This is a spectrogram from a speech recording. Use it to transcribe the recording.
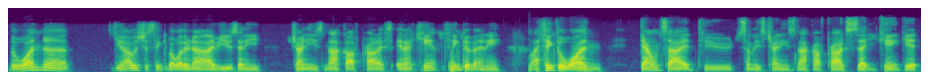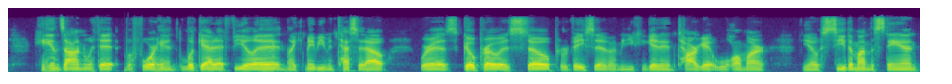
The one, uh, you know, I was just thinking about whether or not I've used any Chinese knockoff products, and I can't think of any. I think the one downside to some of these Chinese knockoff products is that you can't get hands on with it beforehand, look at it, feel it, and like maybe even test it out. Whereas GoPro is so pervasive. I mean, you can get it in Target, Walmart, you know, see them on the stand,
